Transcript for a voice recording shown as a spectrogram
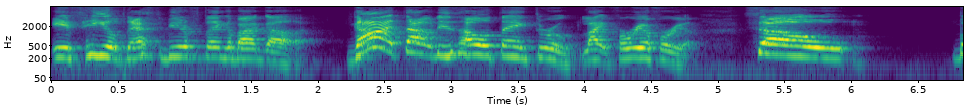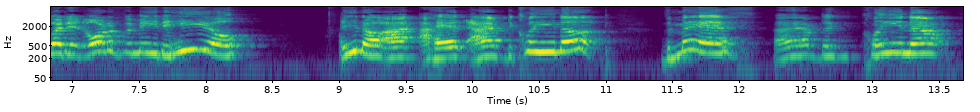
It's healed. That's the beautiful thing about God. God thought this whole thing through, like for real, for real. So, but in order for me to heal, you know, I, I had I have to clean up the mess. I have to clean up,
